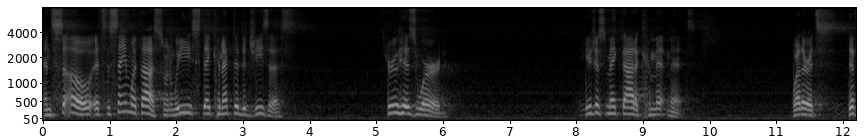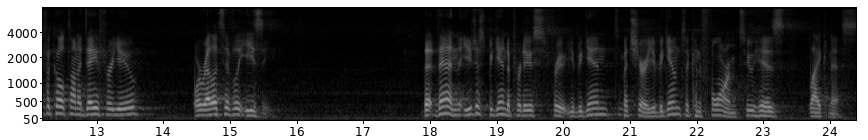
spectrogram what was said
And so it's the same with us when we stay connected to Jesus through His Word. You just make that a commitment. Whether it's difficult on a day for you or relatively easy that then you just begin to produce fruit. You begin to mature. You begin to conform to his likeness.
